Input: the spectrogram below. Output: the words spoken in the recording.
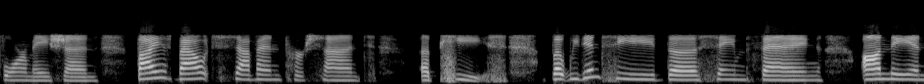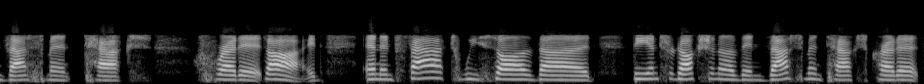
formation by about 7% a piece. But we didn't see the same thing on the investment tax credit side. And in fact, we saw that the introduction of investment tax credits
